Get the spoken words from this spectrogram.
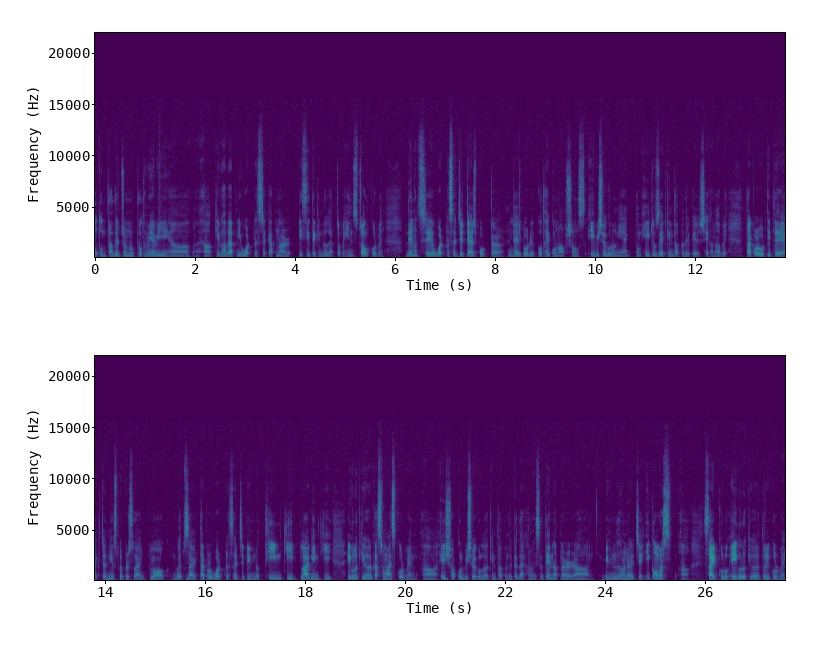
নতুন তাদের জন্য প্রথমেই আমি কীভাবে আপনি ওয়ার্ডপ্রেসটাকে আপনার পিসিতে কিংবা ল্যাপটপে ইনস্টল করবেন। দেন হচ্ছে ওয়ার্ডপ্রেসের যে ড্যাশবোর্ডটা ড্যাশবোর্ডে কোথায় কোন অপশনস এই বিষয়গুলো নিয়ে একদম এ টু জেড কিন্তু আপনাদেরকে শেখানো হবে। তার পরবর্তীতে একটা নিউজ পেপার সাইট ব্লগ ওয়েবসাইট তারপর ওয়ার্ডপ্রেসের যে বিভিন্ন থিম কি প্লাগ ইন কি এগুলো কীভাবে কাস্টমাইজ করবেন এই সকল বিষয়গুলো কিন্তু আপনাদেরকে দেখানো হয়েছে। দেন আপনার বিভিন্ন ধরনের যে ই কমার্স সাইটগুলো এইগুলো কীভাবে তৈরি করবেন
